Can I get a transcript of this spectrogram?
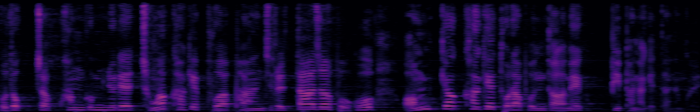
도덕적 황금률에 정확하게 부합하는지를 따져보고 엄격하게 돌아본 다음에 비판하겠다는 거예요.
